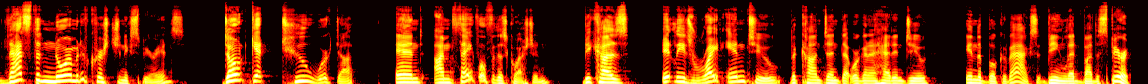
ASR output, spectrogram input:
That's the normative Christian experience. Don't get too worked up. And I'm thankful for this question because it leads right into the content that we're going to head into in the book of Acts, being led by the Spirit.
